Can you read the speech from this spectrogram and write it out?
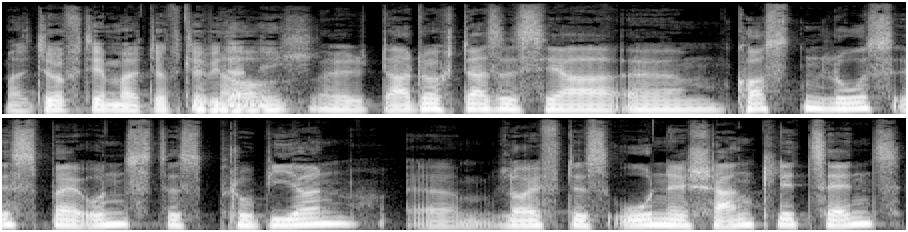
mal dürft ihr, mal dürft ihr genau, wieder nicht. Weil dadurch, dass es ja ähm, kostenlos ist bei uns, das Probieren, ähm, läuft es ohne Schanklizenz.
